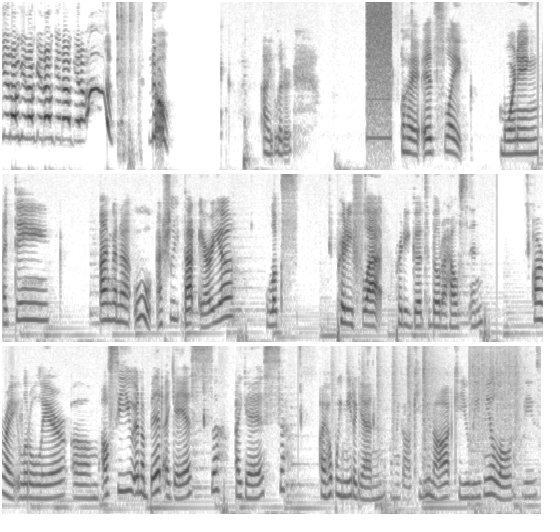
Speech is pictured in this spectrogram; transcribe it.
get out, get out, get out, get out, get out! Ah! No! I literally... Okay, it's like morning. I think I'm gonna... Ooh, actually, that area looks pretty flat, pretty good to build a house in. Alright, little lair. Um, I'll see you in a bit, I guess. I guess. I hope we meet again. Oh my god, can you not? Can you leave me alone, please?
